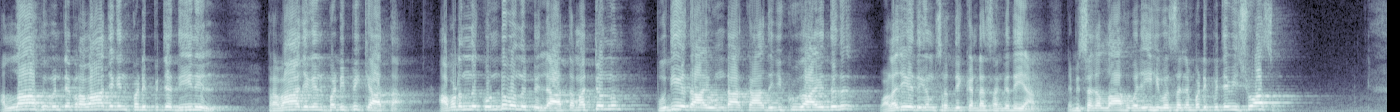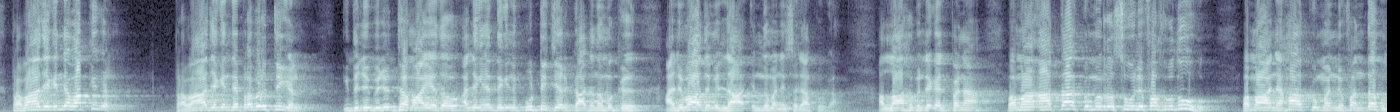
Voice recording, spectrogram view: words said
അള്ളാഹുവിന്റെ പ്രവാചകൻ പഠിപ്പിച്ച ദീനിൽ പ്രവാചകൻ പഠിപ്പിക്കാത്ത അവിടുന്ന് കൊണ്ടുവന്നിട്ടില്ലാത്ത മറ്റൊന്നും പുതിയതായി ഉണ്ടാക്കാതിരിക്കുക എന്നത് വളരെയധികം ശ്രദ്ധിക്കേണ്ട സംഗതിയാണ്. നബി സല്ലല്ലാഹു അലഹി വസ്ലം പഠിപ്പിച്ച വിശ്വാസം. പ്രവാചകന്റെ വാക്കുകൾ പ്രവാചകന്റെ പ്രവൃത്തികൾ ഇതിന് വിരുദ്ധമായതോ അല്ലെങ്കിൽ എന്തെങ്കിലും കൂട്ടിച്ചേർക്കാനോ നമുക്ക് അനുവാദമില്ല എന്ന് മനസ്സിലാക്കുക. അള്ളാഹുവിന്റെ കൽപ്പന വമാ ആത്താക്കും റസൂൽ ഫഹുദൂഹു വമാ നഹാക്കും അന്നു ഫന്തഹു.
